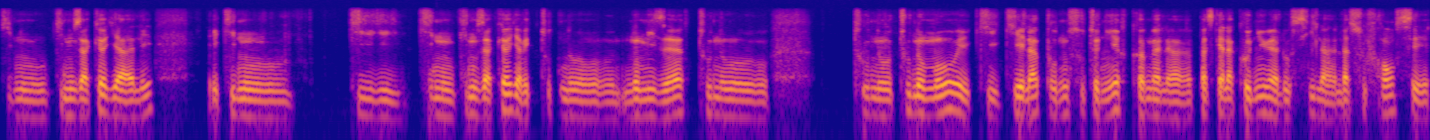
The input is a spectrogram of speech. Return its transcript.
qui, nous, accueille à aller et qui nous, qui, qui, nous, qui nous accueille avec toutes nos, misères, tous nos, tous nos, tous nos maux et qui, qui, est là pour nous soutenir comme elle parce qu'elle a connu elle aussi la, la souffrance et,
